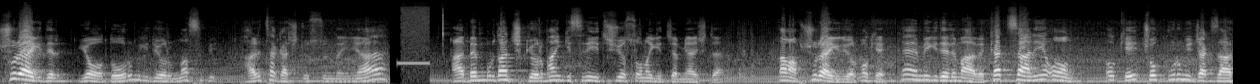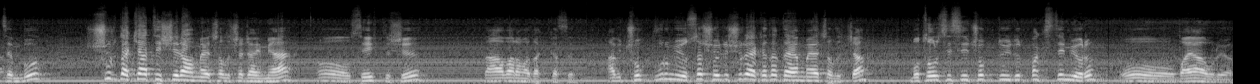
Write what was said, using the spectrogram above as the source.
Şuraya gidelim. Yo doğru mu gidiyorum? Nasıl bir harita kaçtı üstünden ya? Abi ben buradan çıkıyorum. Hangisine yetişiyorsa ona gideceğim ya işte. Tamam şuraya gidiyorum. Okey. Hemen gidelim abi. Kaç saniye? 10. Okey. Çok vurmayacak zaten bu. Şuradaki ateşleri almaya çalışacağım ya. Oo safe dışı. Daha var ama dakikası. Abi çok vurmuyorsa şöyle şuraya kadar dayanmaya çalışacağım. Motor sesini çok duydurtmak istemiyorum. Oo bayağı vuruyor.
